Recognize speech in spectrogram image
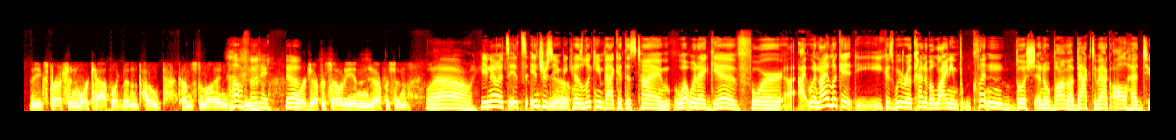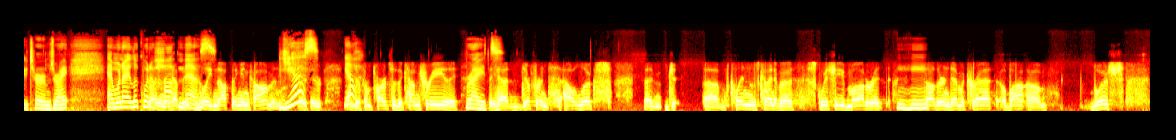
the expression "more Catholic than the Pope" comes to mind. How funny! Yeah. More Jeffersonian than Jefferson. Wow. You know, it's it's interesting yeah. because looking back at this time, what would I give for I, when I look at because we were kind of aligning Clinton, Bush, and Obama back to back, all had two terms, right? And when I look what right, a hot they mess. Basically, nothing in common. Yes. Right? yeah. different parts of the country. They, right. They had different outlooks. Uh, uh, Clinton was kind of a squishy, moderate mm-hmm. Southern Democrat. Obama, um, Bush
